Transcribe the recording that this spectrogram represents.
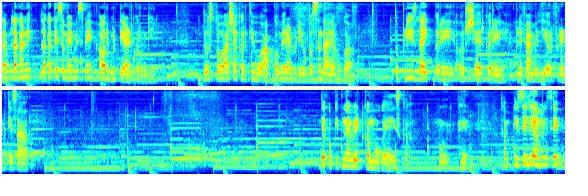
तब लगाने, लगाते समय में इसमें और मिट्टी ऐड करूँगी। दोस्तों, आशा करती हूँ आपको मेरा वीडियो पसंद आया होगा। तो प्लीज़ लाइक करें और शेयर करें अपने फैमिली और फ्रेंड के साथ। देखो, कितना वेट कम हो गया है इसका। हो, है। तो हम इजीली हम इसे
